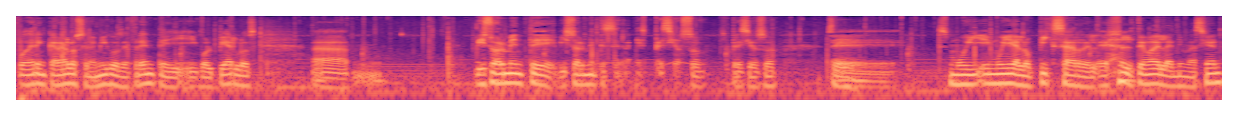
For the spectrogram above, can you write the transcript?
poder encarar a los enemigos de frente y, golpearlos. Ah, visualmente, visualmente es, precioso, es precioso. Eh, es muy, muy a lo Pixar el, tema de la animación.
